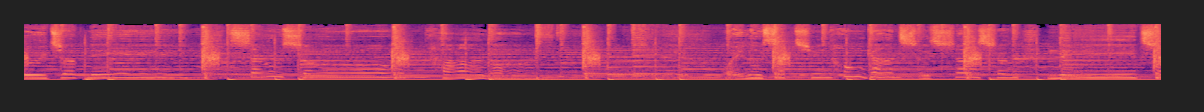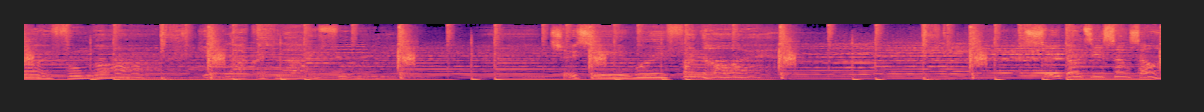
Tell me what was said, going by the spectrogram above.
陪着你，手松下来，遗留十寸空间，谁相信你在乎我？越拉越拉乎，随时会分开。谁都知双手可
